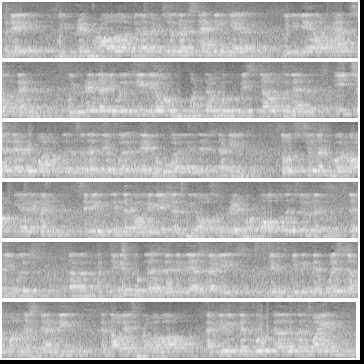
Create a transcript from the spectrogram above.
today. We pray for all our beloved children standing here. We lay our hands on them. We pray that you will give your wonderful wisdom to them, each and every one of them, so that they, well, they do well in their studies. Those children who are not here, even sitting in the congregations, we also pray for all the children that you will uh, continue to bless them in their studies, give, giving them wisdom, understanding, and knowledge from above, and giving them good health and mind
